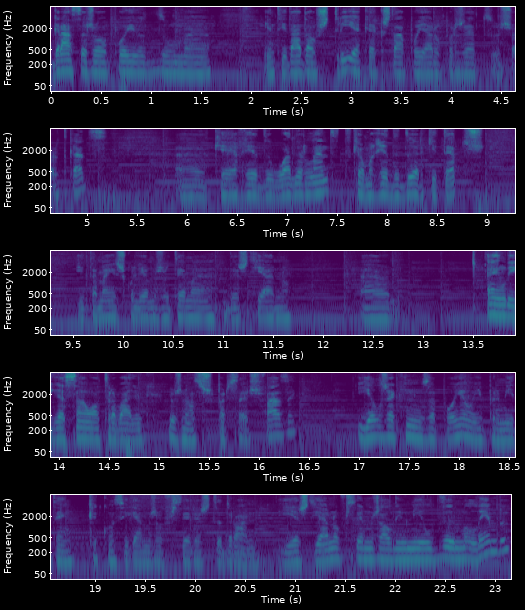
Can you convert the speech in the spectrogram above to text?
graças ao apoio de uma entidade austríaca que está a apoiar o projeto Shortcuts, que é a rede Wonderland, que é uma rede de arquitetos e também escolhemos o tema deste ano ah, em ligação ao trabalho que os nossos parceiros fazem e eles é que nos apoiam e permitem que consigamos oferecer este drone. E este ano oferecemos a Leonil de Melembe,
